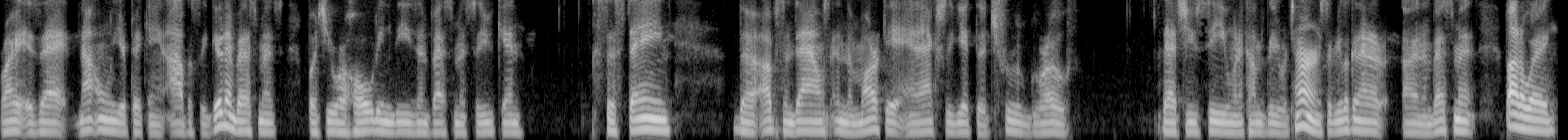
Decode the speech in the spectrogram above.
right, is that not only you're picking obviously good investments, but you are holding these investments so you can sustain the ups and downs in the market and actually get the true growth that you see when it comes to the returns. So if you're looking at a, an investment, by the way,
